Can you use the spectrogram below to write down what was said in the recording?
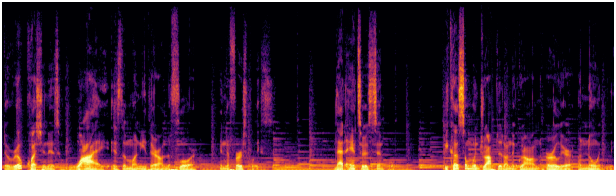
The real question is why is the money there on the floor in the first place? That answer is simple because someone dropped it on the ground earlier unknowingly.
